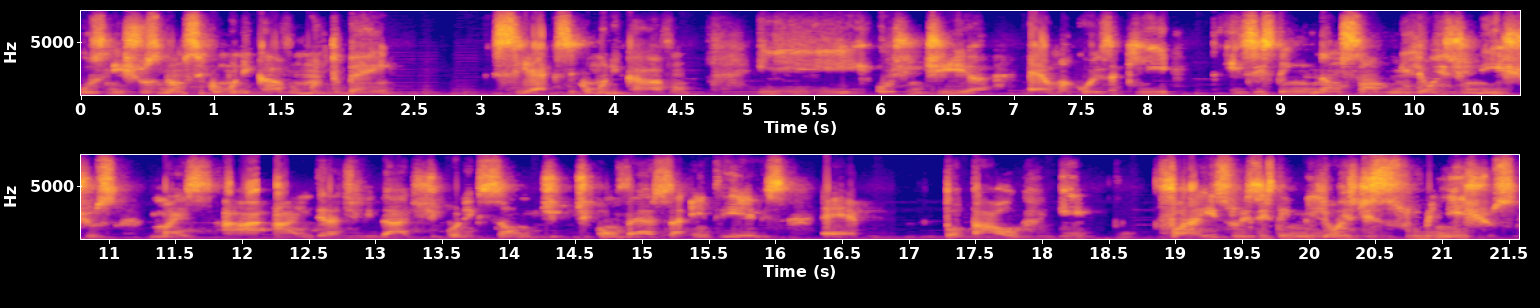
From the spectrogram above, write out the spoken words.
os nichos não se comunicavam muito bem, se é que se comunicavam, e hoje em dia é uma coisa que existem não só milhões de nichos, mas a, a interatividade de conexão, de, de conversa entre eles é total e Fora isso, existem milhões de subnichos.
